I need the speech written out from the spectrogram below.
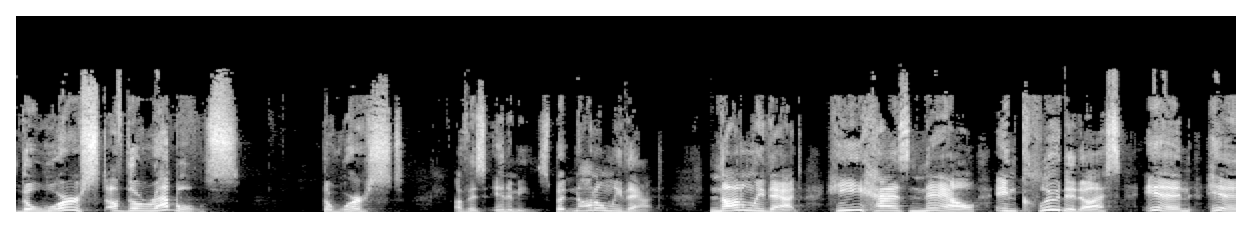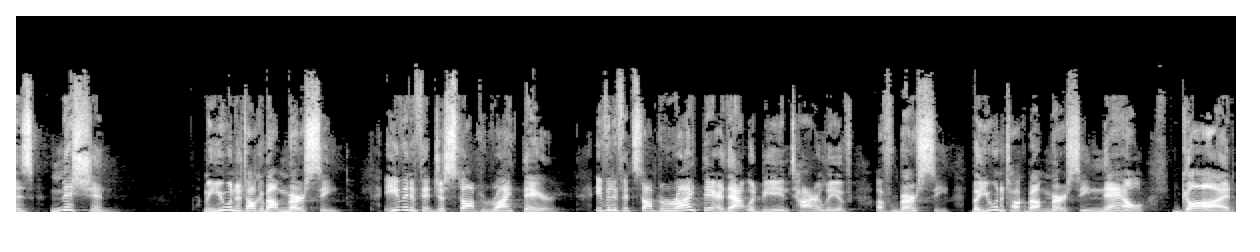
the worst of the rebels, the worst of his enemies. But not only that, not only that, he has now included us in his mission. I mean, you want to talk about mercy, even if it just stopped right there. Even if it stopped right there, that would be entirely of, of mercy. But you want to talk about mercy. Now, God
